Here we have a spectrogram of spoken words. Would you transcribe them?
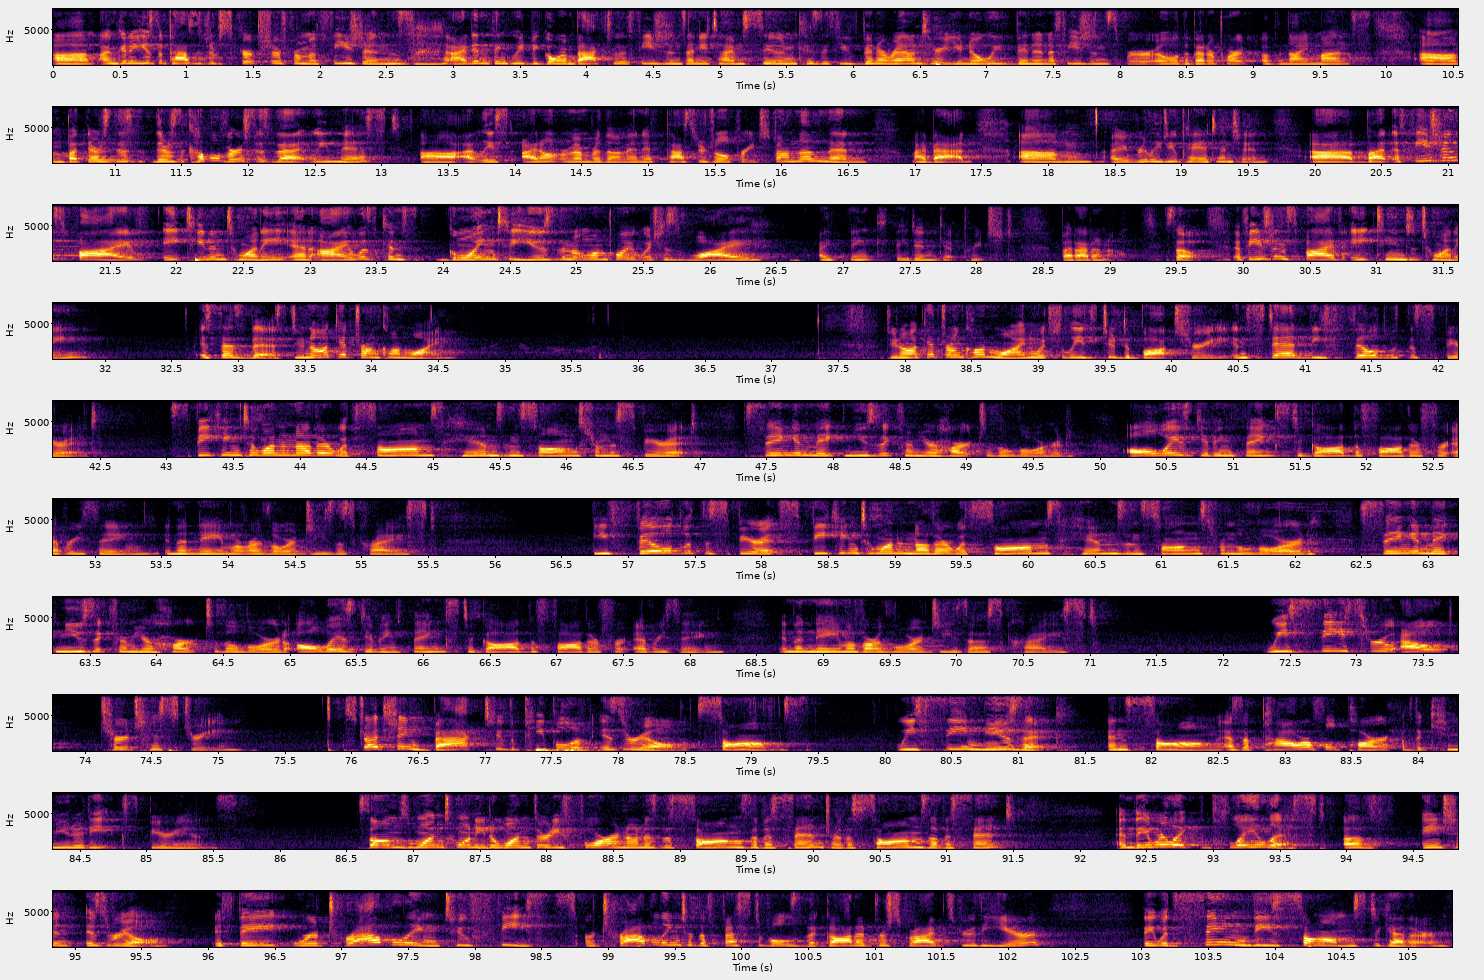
Um, I'm going to use a passage of scripture from Ephesians. I didn't think we'd be going back to Ephesians anytime soon because if you've been around here, you know we've been in Ephesians for oh the better part of nine months. Um, but there's this, there's a couple verses that we missed. Uh, at least I don't remember them. And if Pastor Joel preached on them, then my bad. Um, I really do pay attention. Uh, but Ephesians 5, 18 and 20, and I was cons- going to use them at one point, which is why I think they didn't get preached but I don't know. So, Ephesians 5 18 to 20, it says this Do not get drunk on wine. Do not get drunk on wine, which leads to debauchery. Instead, be filled with the Spirit, speaking to one another with psalms, hymns, and songs from the Spirit. Sing and make music from your heart to the Lord, always giving thanks to God the Father for everything in the name of our Lord Jesus Christ be filled with the Spirit, speaking to one another with psalms, hymns, and songs from the Lord. Sing and make music from your heart to the Lord, always giving thanks to God the Father for everything, in the name of our Lord Jesus Christ. We see throughout church history, stretching back to the people of Israel, Psalms, we see music and song as a powerful part of the community experience. Psalms 120 to 134 are known as the Songs of Ascent or the Psalms of Ascent. And they were like the playlist of ancient Israel. If they were traveling to feasts or traveling to the festivals that God had prescribed through the year, they would sing these psalms together.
